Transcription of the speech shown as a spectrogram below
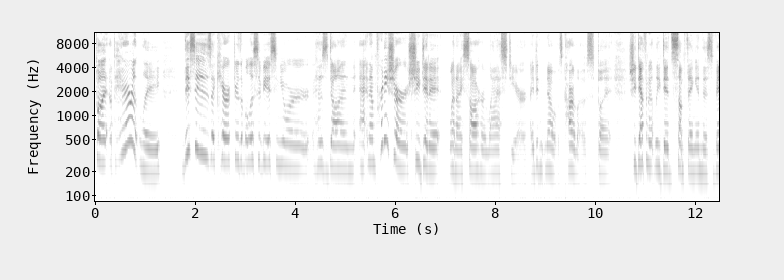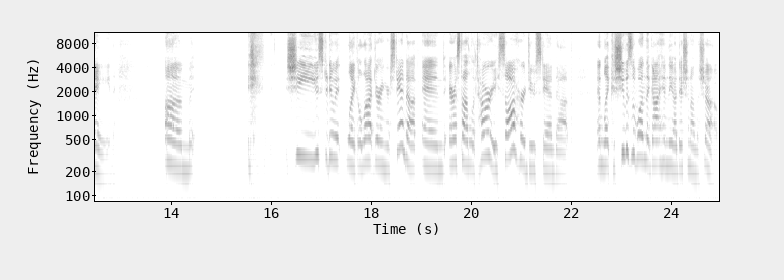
but apparently. This is a character that Melissa Villaseñor has done, and I'm pretty sure she did it when I saw her last year. I didn't know it was Carlos, but she definitely did something in this vein. Um, she used to do it like a lot during her stand up and Aristotle Athari saw her do stand up and like cuz she was the one that got him the audition on the show.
